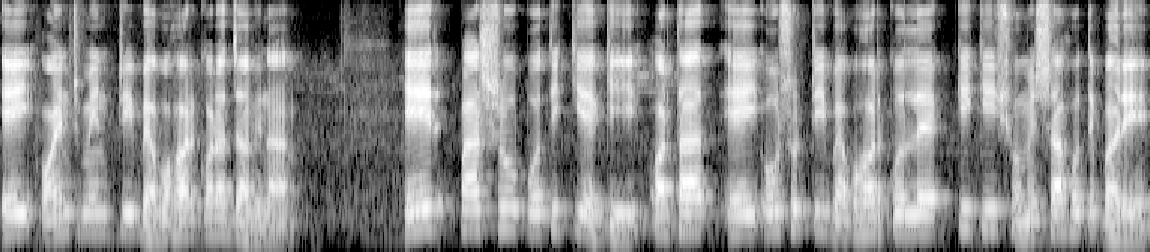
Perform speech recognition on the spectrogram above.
এই অয়েন্টমেন্টটি ব্যবহার করা যাবে না। এর পার্শ্ব প্রতিক্রিয়া কী? অর্থাৎ এই ঔষধটি ব্যবহার করলে কি কি সমস্যা হতে পারে?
